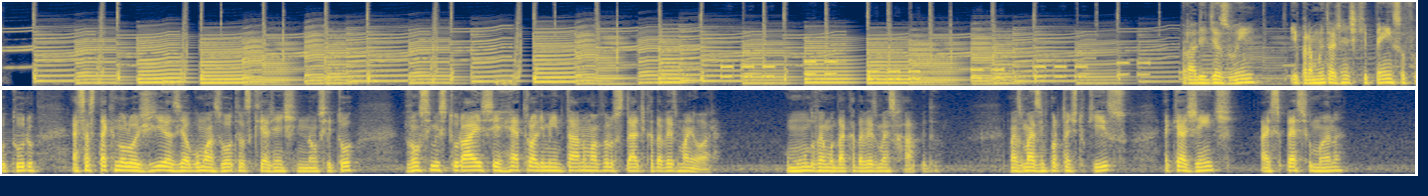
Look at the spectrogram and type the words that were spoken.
Para Lydia Zwin e para muita gente que pensa o futuro, essas tecnologias e algumas outras que a gente não citou vão se misturar e se retroalimentar numa velocidade cada vez maior. O mundo vai mudar cada vez mais rápido. Mas mais importante do que isso é que a gente, a espécie humana,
